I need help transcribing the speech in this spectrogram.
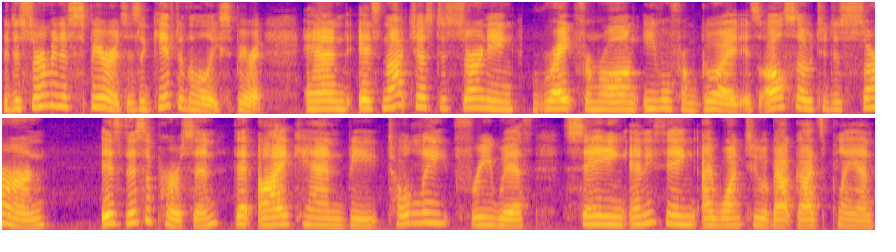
The discernment of spirits is a gift of the Holy Spirit. And it's not just discerning right from wrong, evil from good, it's also to discern is this a person that I can be totally free with, saying anything I want to about God's plan,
